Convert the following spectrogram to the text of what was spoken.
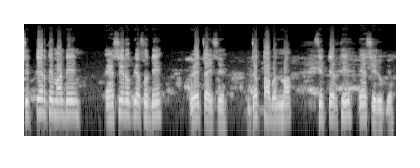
સિત્તેરથી માંડીને એસી રૂપિયા સુધી વેચાય છે. જથ્થાબંધમાં સિત્તેરથી એસી રૂપિયા.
